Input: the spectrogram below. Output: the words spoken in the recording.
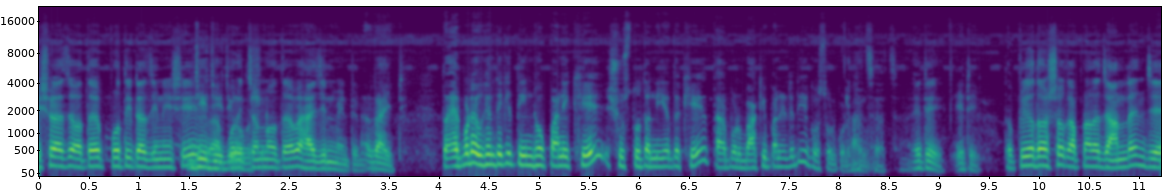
বিষয় আছে অতএব প্রতিটা জিনিসই জি, জি, জি, পরিচ্ছন্ন হতে হবে হাইজিন মেনটেন রাইট তো এরপরে ওইখান থেকে তিন ঢোক পানি খেয়ে সুস্থতা নিয়ে তো খেয়ে তারপর বাকি পানিটা দিয়ে গোসল করে আচ্ছা আচ্ছা। এটাই। এটাই। তো প্রিয় দর্শক আপনারা জানলেন যে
